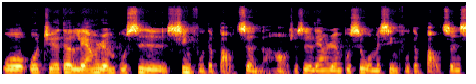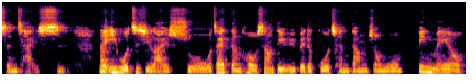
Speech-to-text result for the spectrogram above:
我我觉得良人不是幸福的保证了哈，就是良人不是我们幸福的保证，神才是。那以我自己来说，我在等候上帝预备的过程当中，我并没有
